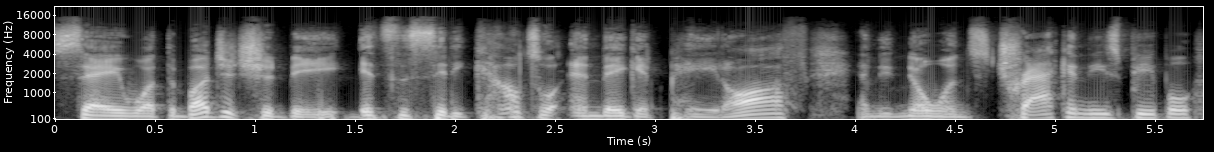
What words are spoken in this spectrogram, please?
say what the budget should be. It's the city council and they get paid off and no one's tracking these people.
